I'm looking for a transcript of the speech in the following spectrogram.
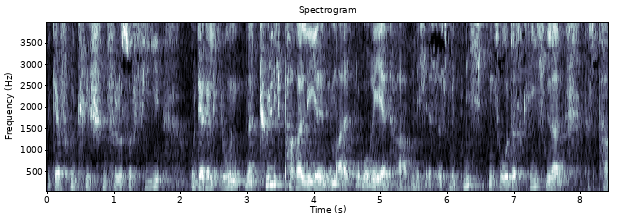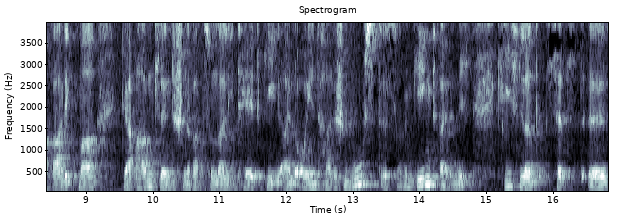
mit der frühgriechischen Philosophie und der Religion natürlich Parallelen im alten Orient haben. Nicht? Es ist mitnichten so, dass Griechenland das Paradigma der abendländischen Rationalität gegen einen orientalischen Wust ist, sondern im Gegenteil. Nicht? Griechenland setzt äh,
